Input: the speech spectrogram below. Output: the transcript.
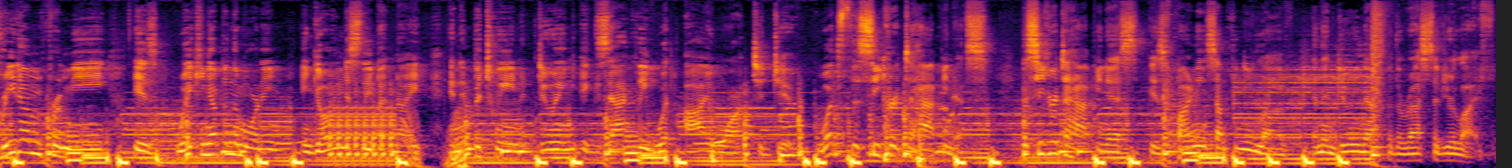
Freedom for me is waking up in the morning and going to sleep at night, and in between doing exactly what I want to do. What's the secret to happiness? The secret to happiness is finding something you love and then doing that for the rest of your life.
